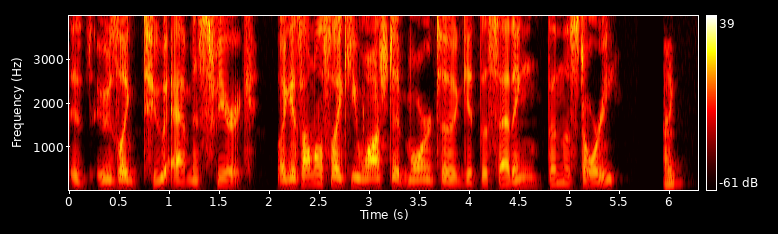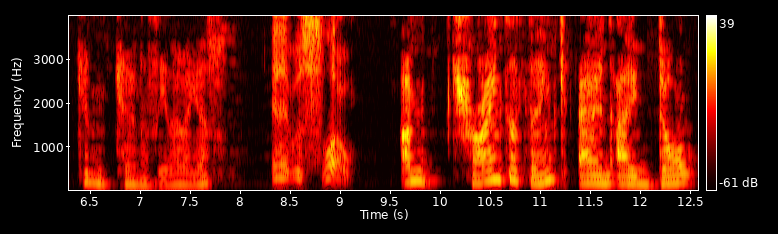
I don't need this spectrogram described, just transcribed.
it, it was like too atmospheric. Like it's almost like you watched it more to get the setting than the story, I Can kind of see that, I guess. and it was slow. I'm trying to think, and I don't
